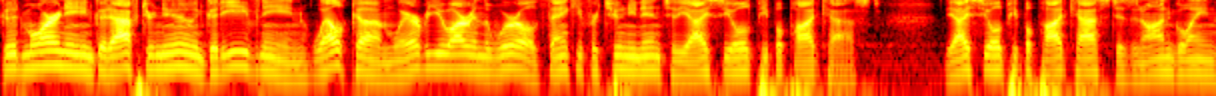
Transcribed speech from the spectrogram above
Good morning, good afternoon, good evening. Welcome wherever you are in the world. Thank you for tuning in to the I See Old People podcast. The I See Old People podcast is an ongoing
